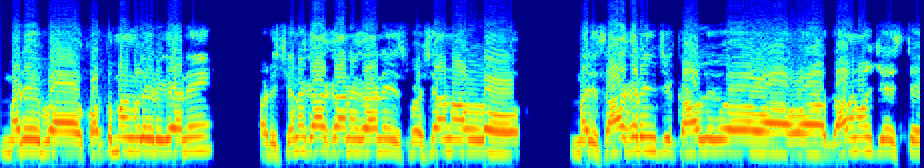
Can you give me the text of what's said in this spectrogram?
మరి కొత్త మంగళూరు కానీ అటు చినకాకాని కానీ శ్మశానాల్లో మరి సహకరించి కాలు దానం చేస్తే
